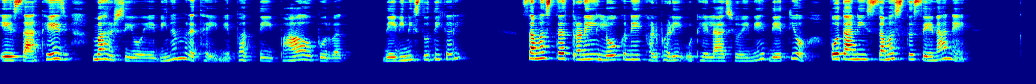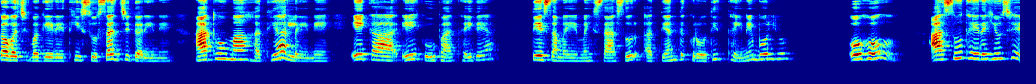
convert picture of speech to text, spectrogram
એ સાથે જ મહર્ષિઓએ વિનમ્ર થઈને ભક્તિ ભાવપૂર્વક દેવીની સ્તુતિ કરી. સમસ્ત ત્રણેય લોકને ખળભળી ઉઠેલા જોઈને દેત્યો પોતાની સમસ્ત સેનાને કવચ વગેરેથી સુસજ્જ કરીને હાથોમાં હથિયાર લઈને એકાએક ઊભા થઈ ગયા. તે સમયે મહિષાસુર અત્યંત ક્રોધિત થઈને બોલ્યો, ઓહો, આ શું થઈ રહ્યું છે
